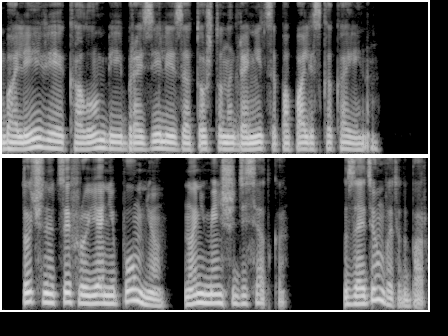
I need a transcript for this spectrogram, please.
Боливии, Колумбии и Бразилии за то, что на границе попали с кокаином? Точную цифру я не помню, но не меньше десятка. Зайдем в этот бар.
